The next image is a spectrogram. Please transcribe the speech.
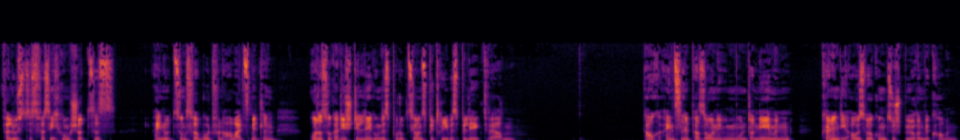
Verlust des Versicherungsschutzes, ein Nutzungsverbot von Arbeitsmitteln oder sogar die Stilllegung des Produktionsbetriebes belegt werden. Auch einzelne Personen im Unternehmen können die Auswirkungen zu spüren bekommen.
